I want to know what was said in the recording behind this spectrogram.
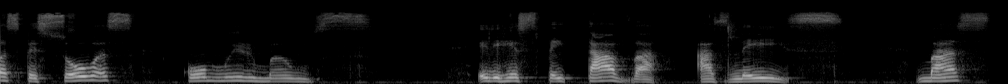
as pessoas como irmãos. Ele respeitava as leis, mas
